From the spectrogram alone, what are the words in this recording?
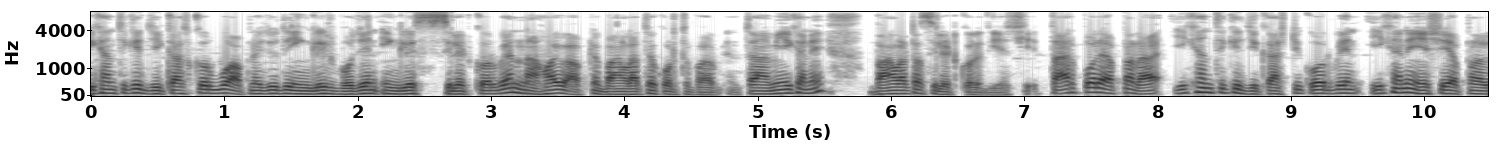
এখান থেকে যে কাজ করব, আপনি যদি ইংলিশ বোঝেন, ইংলিশ সিলেক্ট করবেন, না হয় আপনি বাংলাতেও করতে পারবেন। তা আমি এখানে বাংলাটা করে দিয়েছি। তারপরে আপনারা এখান থেকে যে কাজটি করবেন, এখানে এসে আপনারা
